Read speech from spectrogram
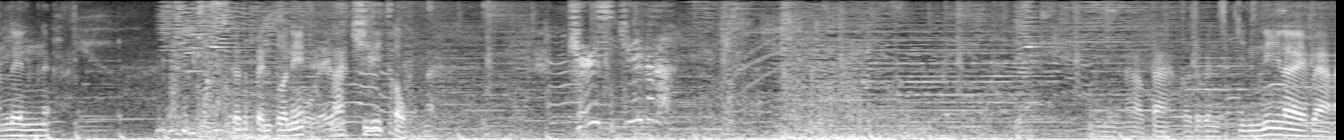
อัลเลนเนี่ยก็จะเป็นตัวนี้นะคิริโตนะนะครับนะก็จะเป็นสกินนี่เลยแบบ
